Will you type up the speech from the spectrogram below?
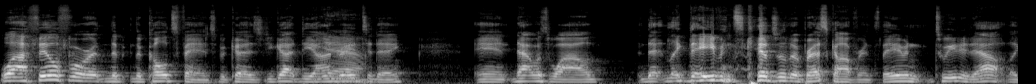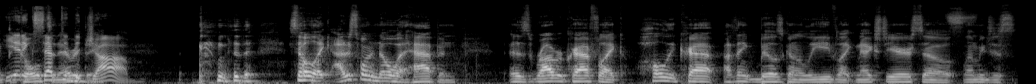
Well, I feel for the the Colts fans because you got DeAndre Yeah. today, and that was wild. That like they even scheduled a press conference. They even tweeted out like he the had Colts and accepted the job. so like I just want to know what happened. Is Robert Kraft like, holy crap? I think Bill's gonna leave like next year. So let me just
